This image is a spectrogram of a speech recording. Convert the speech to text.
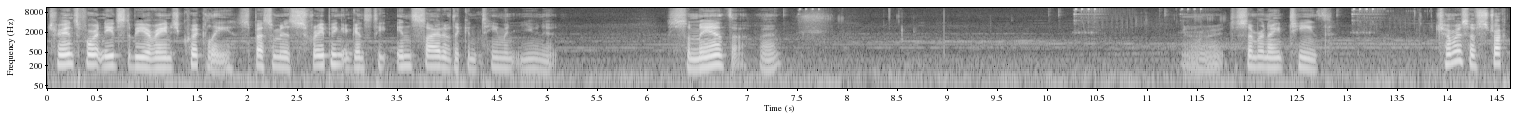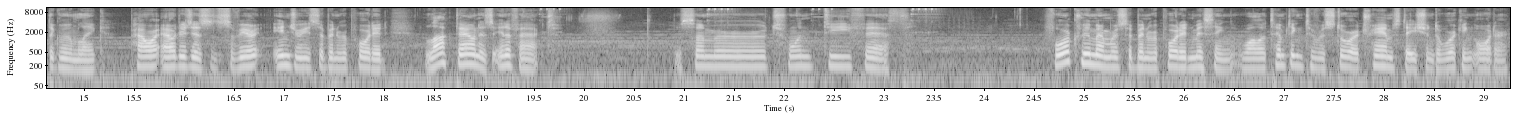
Transport needs to be arranged quickly. Specimen is scraping against the inside of the containment unit. Samantha, right? Alright, December 19th. Tremors have struck the Groom Lake. Power outages and severe injuries have been reported. Lockdown is in effect. December 25th. Four crew members have been reported missing while attempting to restore a tram station to working order.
